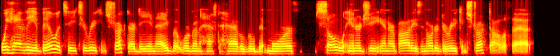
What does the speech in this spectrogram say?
We have the ability to reconstruct our DNA, but we're going to have to have a little bit more soul energy in our bodies in order to reconstruct all of that.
